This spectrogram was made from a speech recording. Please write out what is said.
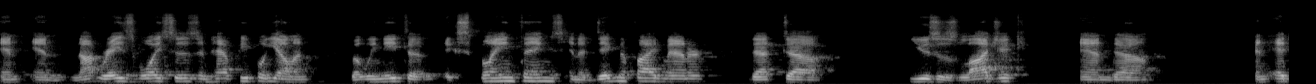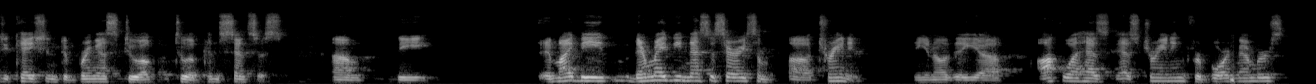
and, and not raise voices and have people yelling, but we need to explain things in a dignified manner that uh, uses logic and, uh, and education to bring us to a, to a consensus. Um, the, it might be, there may be necessary some uh, training. You know, the uh, ACWA has, has training for board members,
